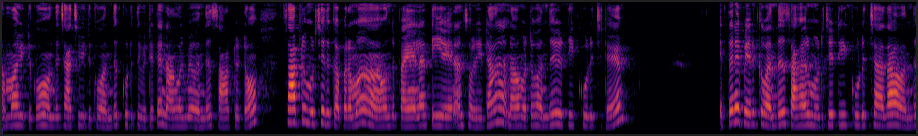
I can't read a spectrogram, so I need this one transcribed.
அம்மா வீட்டுக்கும் வந்து சாச்சி வீட்டுக்கும் வந்து கொடுத்து விட்டுட்டு நாங்களுமே வந்து சாப்பிட்டுட்டோம். சாப்பிட்டு முடிச்சதுக்கப்புறமா வந்து பையன்லாம் டீ வேணான்னு சொல்லிட்டான். நான் மட்டும் வந்து டீ குடிச்சிட்டேன். எத்தனை பேருக்கு வந்து சஹர் முடித்து டீ குடித்தா தான் வந்து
